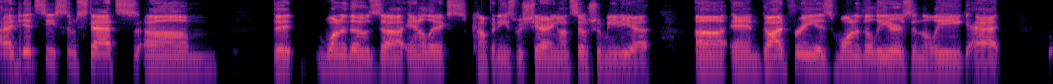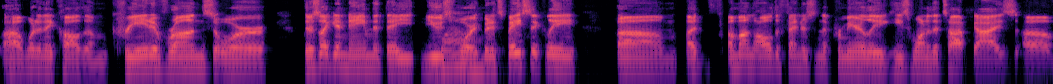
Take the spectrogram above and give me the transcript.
I did see some stats um, that one of those uh, analytics companies was sharing on social media, uh, and Godfrey is one of the leaders in the league at uh, what do they call them? Creative runs, or there's like a name that they use for it, but it's basically um, a, among all defenders in the Premier League, he's one of the top guys of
